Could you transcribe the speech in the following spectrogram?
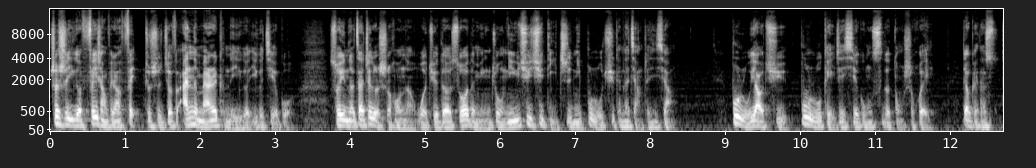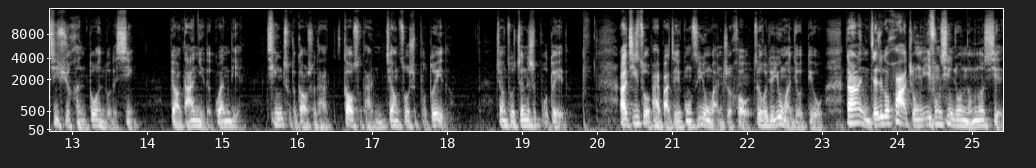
这是一个非常非常非就是叫做 un-American 的一个一个结果。所以呢，在这个时候呢，我觉得所有的民众，你去去抵制，你不如去跟他讲真相，不如要去，不如给这些公司的董事会，要给他寄去很多很多的信，表达你的观点，清楚的告诉他，告诉他你这样做是不对的，这样做真的是不对的。而极左派把这些公司用完之后，最后就用完就丢。当然了，你在这个话中，一封信中能不能写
